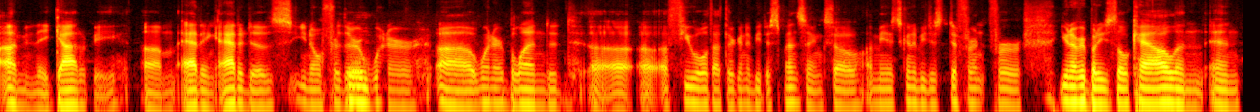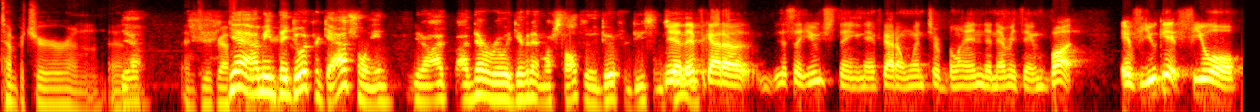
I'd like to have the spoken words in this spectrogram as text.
I mean, they got to be um, adding additives, you know, for their Mm. winter, uh, winter blended uh, uh, uh, fuel that they're going to be dispensing. So, I mean, it's going to be just different for, you know, everybody's locale and and temperature and and, Yeah. and geographic. Yeah, I mean they do it for gasoline. You know, I've, I've never really given it much thought to. They do it for diesel. Yeah, too. they've got a. It's a huge thing. They've got a winter blend and everything. But if you get fuel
